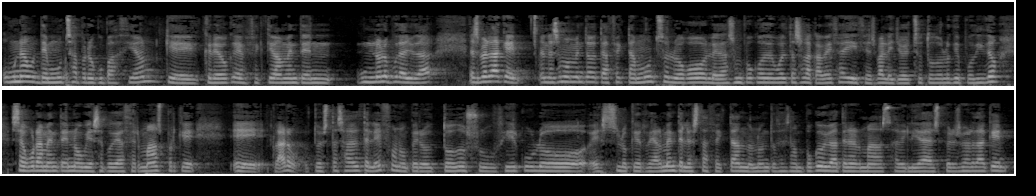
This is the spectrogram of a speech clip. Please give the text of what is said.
una de mucha preocupación que creo que efectivamente no lo pude ayudar. Es verdad que en ese momento te afecta mucho, luego le das un poco de vueltas a la cabeza y dices, vale, yo he hecho todo lo que he podido, seguramente no hubiese podido hacer más porque, eh, claro, tú estás al teléfono, pero todo su círculo es lo que realmente le está afectando, ¿no? Entonces tampoco iba a tener más habilidades, pero es verdad que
